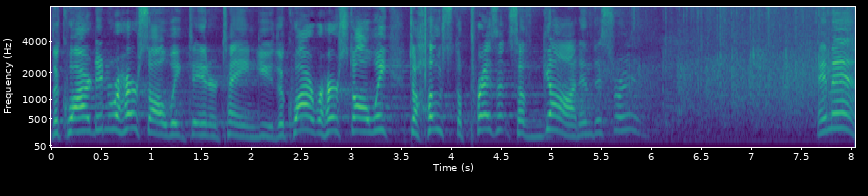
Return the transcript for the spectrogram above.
The choir didn't rehearse all week to entertain you. The choir rehearsed all week to host the presence of God in this room. Amen.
